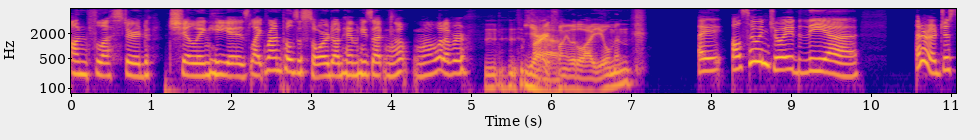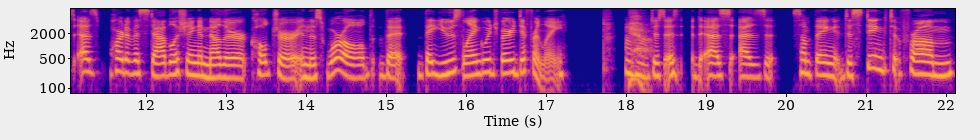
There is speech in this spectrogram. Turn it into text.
unflustered chilling he is like rand pulls a sword on him and he's like oh, well whatever mm-hmm. Yeah. All right, funny little uh, Aielman. I also enjoyed the uh I don't know, just as part of establishing another culture in this world that they use language very differently. Mm-hmm. Yeah. Just as as as something distinct from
